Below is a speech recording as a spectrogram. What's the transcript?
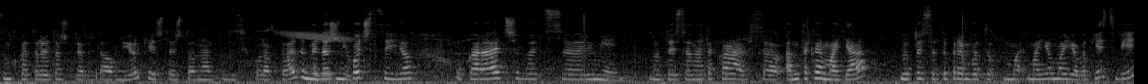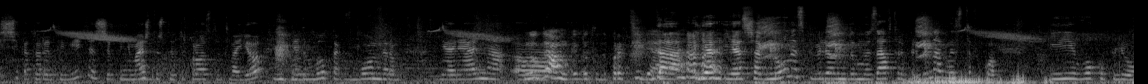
сумка, которую я тоже приобретала в Нью-Йорке, я считаю, что она до сих пор актуальна. Мне даже не хочется ее укорачивать э, ремень. Ну, то есть она такая вся, она такая моя, ну, то есть это прям вот мое-мое. Вот есть вещи, которые ты видишь и понимаешь, что, что это просто твое. Это был как с бомбером. Я реально... э, Ну да, он как будто про тебя. Да, я, я шагнула из павильона, думаю, завтра приду на выставку и его куплю.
